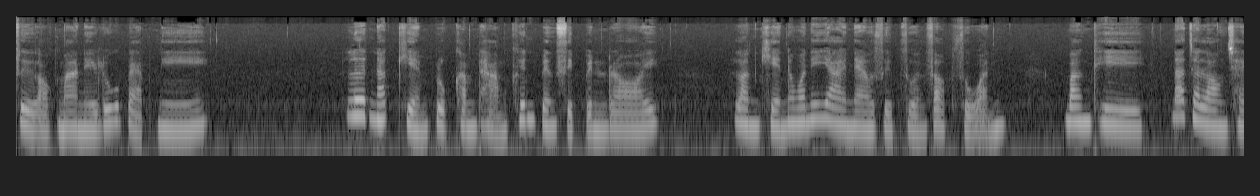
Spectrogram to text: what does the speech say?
สื่อออกมาในรูปแบบนี้ เลือดนักเขียนปลุกคำถามขึ้นเป็นสิบเป็นร้อย หล่อนเขียนนวนิยายแนวสืบสวนสอบสวน บางทีน่าจะลองใช้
